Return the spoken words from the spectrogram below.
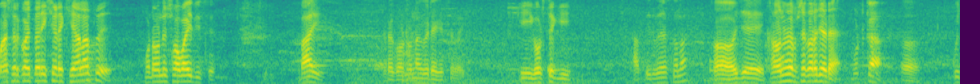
মাসের কয় তারিখ সেটা খেয়াল আছে? মোটামুটি সবাই দিছে। ভাই একটা ঘটনা ঘটে গেছে ভাই। কি ঘটছে কি? সাপির ভাই আছে না? ও, ওই যে খাওয়ানোর ব্যবসা করে যেটা বুটকা ও। কই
